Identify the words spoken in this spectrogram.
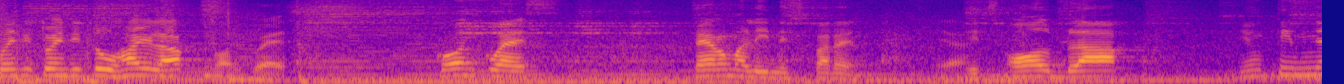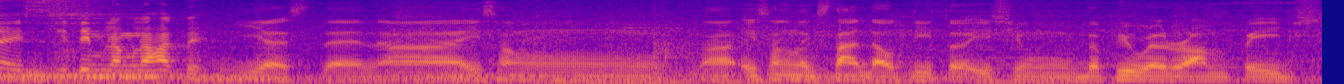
2022 Hilux Conquest. Conquest, pero malinis pa rin. Yeah. It's all black. Yung team niya is itim lang lahat eh. Yes, then uh, isang uh, isang nag-stand out dito is yung the Fuel Rampage.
